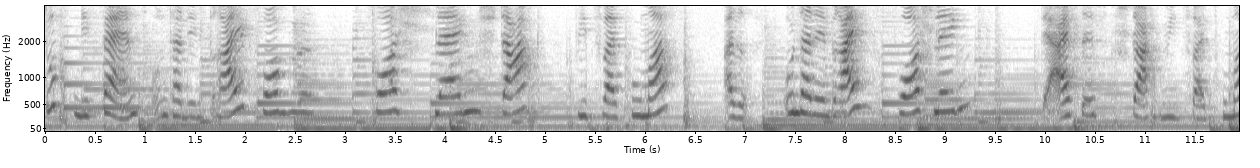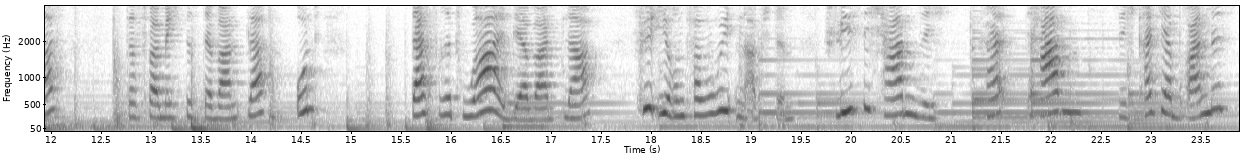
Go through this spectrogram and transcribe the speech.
durften die Fans unter den drei Vorge Vorschlägen stark wie zwei Pumas, also unter den drei Vorschlägen, der erste ist stark wie zwei Pumas, das Vermächtnis der Wandler und das Ritual der Wandler für ihren Favoriten abstimmen. Schließlich haben sich, haben sich Katja Brandes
